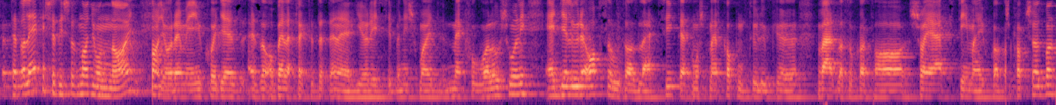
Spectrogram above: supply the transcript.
Tehát a lelkesedés az nagyon nagy, nagyon reméljük, hogy ez, ez a belefektetett energia részében is majd meg fog valósulni. Egyelőre abszolút az látszik, tehát most már kapunk tőlük vázlatokat a saját témájukkal kapcsolatban,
